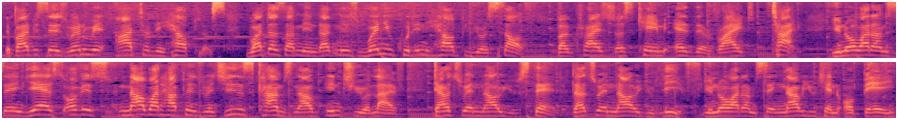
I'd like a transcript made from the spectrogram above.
The Bible says when we're utterly helpless, what does that mean? That means when you couldn't help yourself, but Christ just came at the right time. You know what I'm saying? Yes, obviously. Now, what happens when Jesus comes now into your life? that's when now you stand. That's when now you live. You know what I'm saying? Now you can obey.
